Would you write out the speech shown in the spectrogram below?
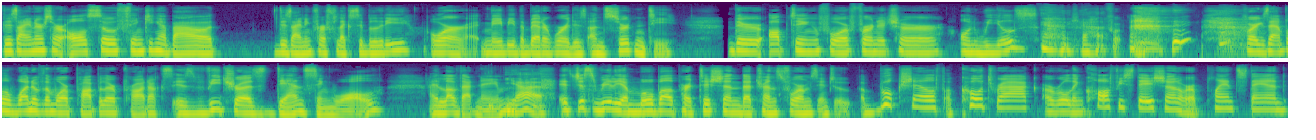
Designers are also thinking about designing for flexibility, or maybe the better word is uncertainty. They're opting for furniture on wheels. yeah. For, for example, one of the more popular products is Vitra's dancing wall. I love that name. Yeah. It's just really a mobile partition that transforms into a bookshelf, a coat rack, a rolling coffee station, or a plant stand.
